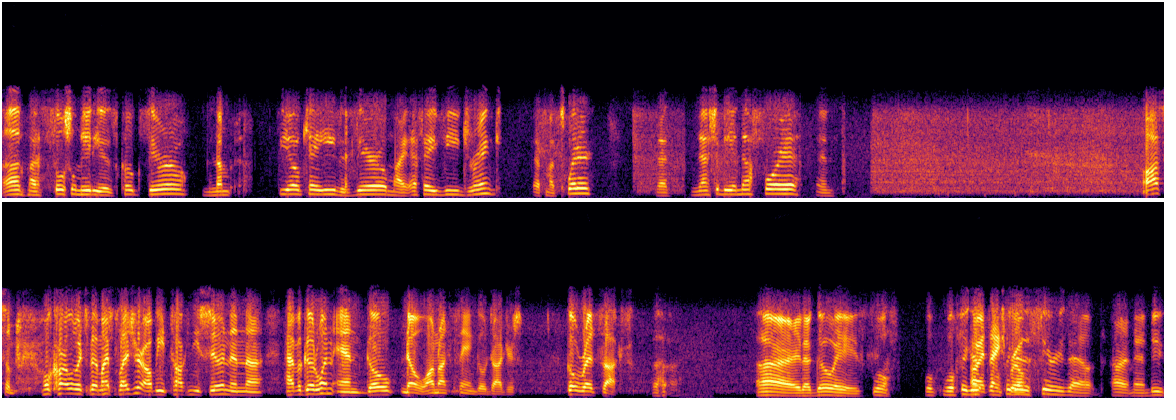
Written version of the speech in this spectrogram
uh, my social media is Coke Zero, the number C O K E the zero, my F A V drink. That's my Twitter. That that should be enough for you. And Awesome. Well, Carlo, it's been my pleasure. I'll be talking to you soon, and uh, have a good one. And go. No, I'm not saying go Dodgers. Go Red Sox. uh, all right, uh, go A's. We'll we'll we'll figure All right, thanks, we'll figure bro. the series out. All right, man. Be,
